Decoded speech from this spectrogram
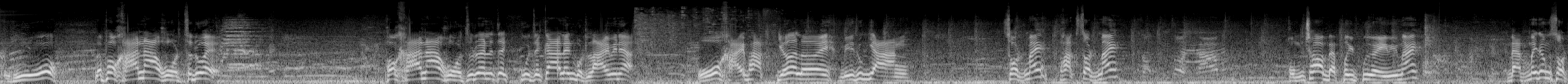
โอ้โห แล้วพ่อค้าหน้าโหดซะด้วยพ่อค้าหน้าโหดซะด้วยแล้วจะกูจะกล้าเล่นบทร้ายไหมเนี่ยโอ้ขายผักเยอะเลย มีทุกอย่าง สดไหมผักสดไหมสดครับ ผมชอบแบบเปื่อยๆมีไหมแบบไม่ต้องสด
